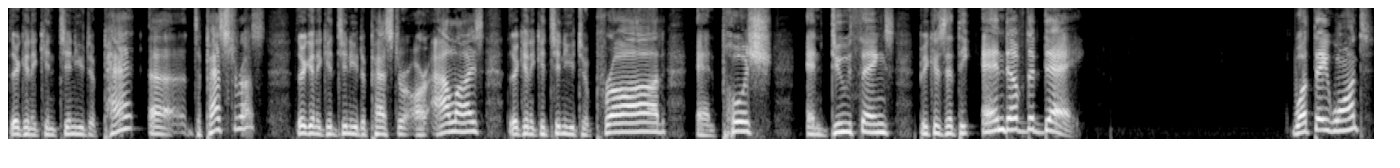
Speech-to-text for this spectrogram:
They're going to continue to pet, uh, to pester us. They're going to continue to pester our allies. They're going to continue to prod and push and do things because at the end of the day, what they want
